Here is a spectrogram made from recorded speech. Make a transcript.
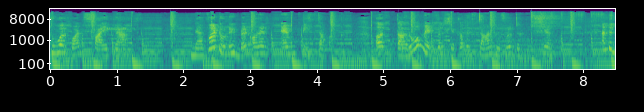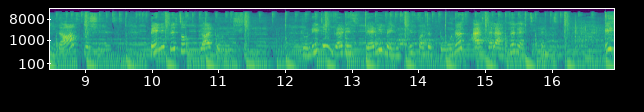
12.5 grams. Never donate blood on an empty stomach. A thorough medical checkup is done before donation. And the last question is benefits of blood donation. Donating blood is very beneficial for the donors as well as the recipients. It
